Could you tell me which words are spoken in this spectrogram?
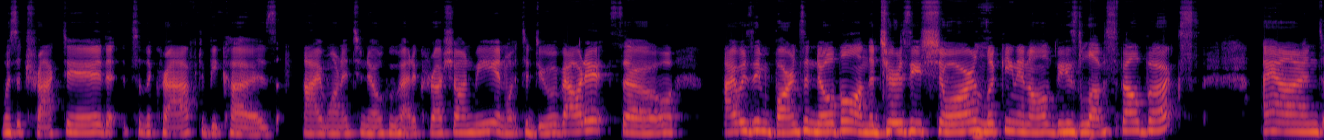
was attracted to the craft because I wanted to know who had a crush on me and what to do about it. So I was in Barnes and Noble on the Jersey Shore hmm. looking in all of these love spell books. And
